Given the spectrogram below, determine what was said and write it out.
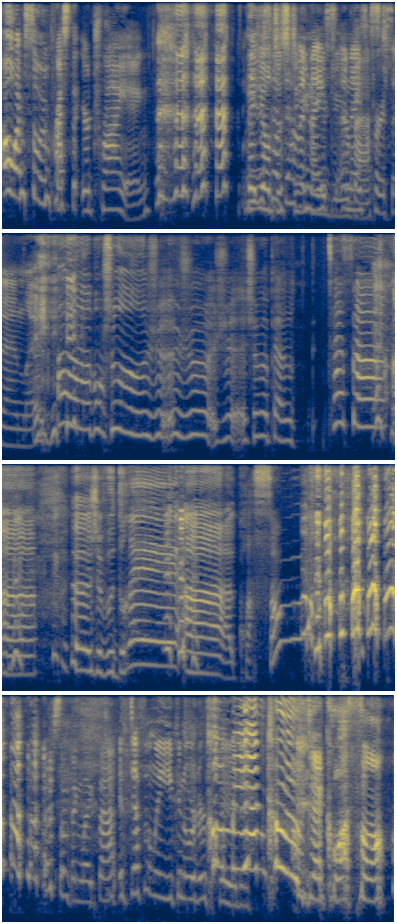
"Oh, I'm so impressed that you're trying." that you you'll just, just have to have you a know, you nice, a nice best. person. Like, Ah, bonjour, je, je, je, je m'appelle Tessa. Euh, euh, je voudrais euh, croissant. Or something like that. it's definitely you can order food. Combien coup de croissant?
